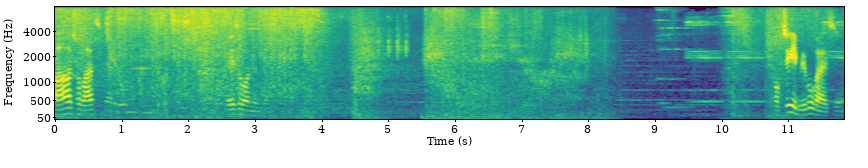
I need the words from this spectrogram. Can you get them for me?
아 저 맞았으면 왜 좋았는데. 억지기 밀고 가야지.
